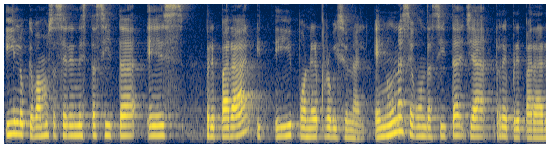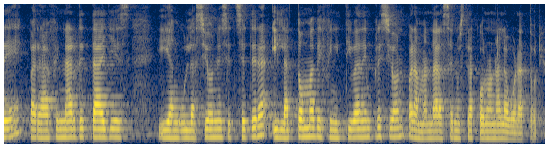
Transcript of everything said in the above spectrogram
y lo que vamos a hacer en esta cita es preparar y, poner provisional. En una segunda cita ya reprepararé para afinar detalles y angulaciones, etcétera, y la toma definitiva de impresión para mandar a hacer nuestra corona laboratorio.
